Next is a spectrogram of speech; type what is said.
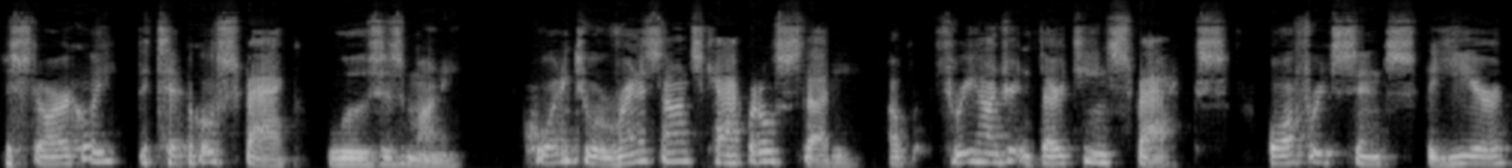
Historically, the typical SPAC loses money. According to a Renaissance Capital study, of 313 SPACs offered since the year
